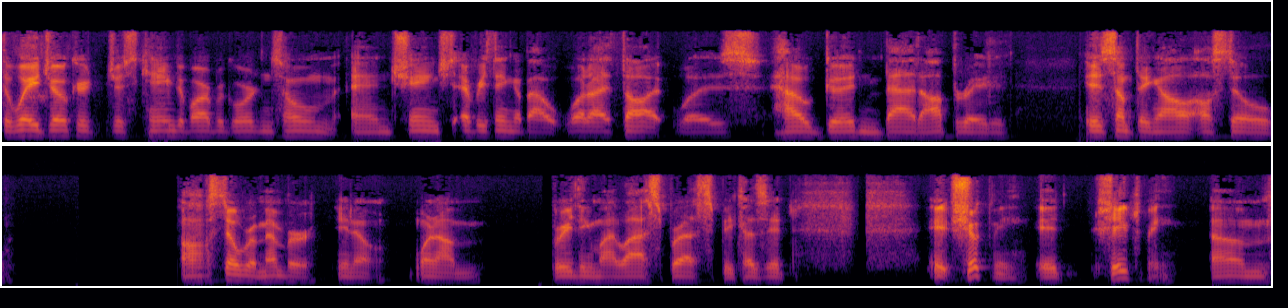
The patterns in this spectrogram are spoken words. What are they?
the way Joker just came to Barbara Gordon's home and changed everything about what I thought was how good and bad operated is something I'll I'll still I'll still remember, you know, when I'm breathing my last breaths because it it shook me, it shaped me. Um,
